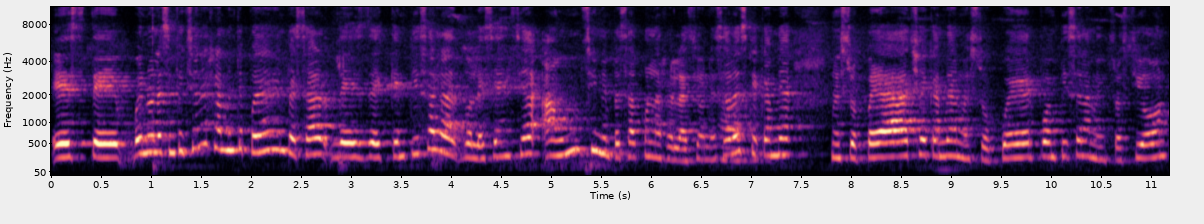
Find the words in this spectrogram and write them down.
este, bueno, las infecciones realmente pueden empezar desde que empieza la adolescencia, aún sin empezar con las relaciones. Sabes ah. que cambia nuestro pH, cambia nuestro cuerpo, empieza la menstruación.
